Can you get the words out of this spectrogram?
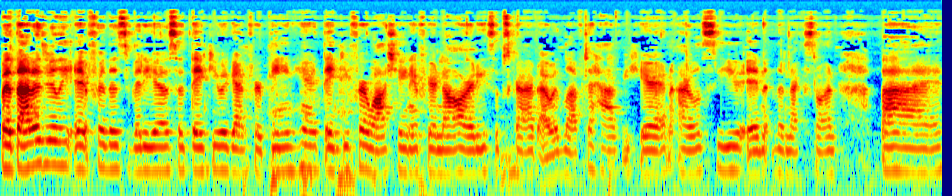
But that is really it for this video. So thank you again for being here. Thank you for watching. If you're not already subscribed, I would love to have you here and I will see you in the next one. Bye.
